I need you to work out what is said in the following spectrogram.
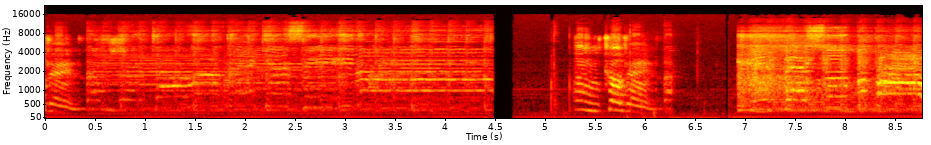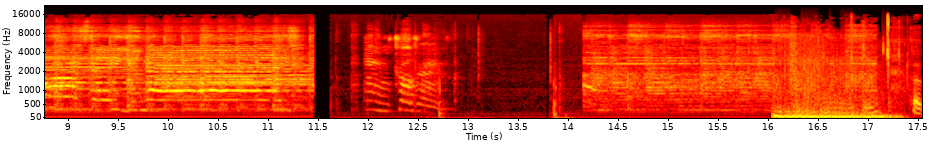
Children. Mm, children. With their superpowers, they unite. Mm, children. Uh,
